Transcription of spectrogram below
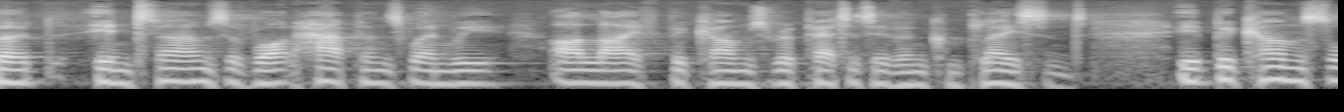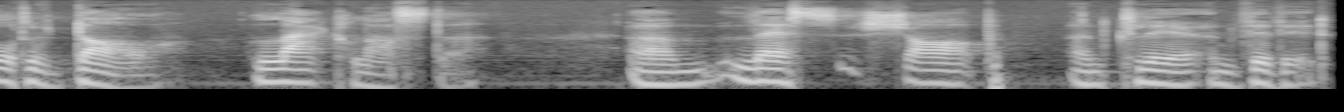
but in terms of what happens when we, our life becomes repetitive and complacent. It becomes sort of dull, lackluster, um, less sharp and clear and vivid.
